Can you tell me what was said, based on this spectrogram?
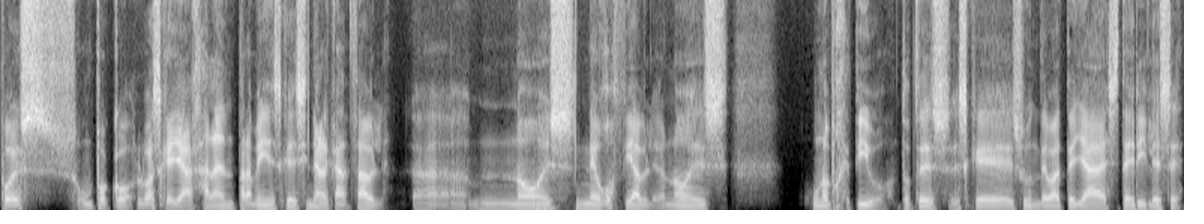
Pues un poco. Lo más que ya Haaland para mí es que es inalcanzable. No Mm. es negociable o no es un objetivo. Entonces es que es un debate ya estéril ese.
